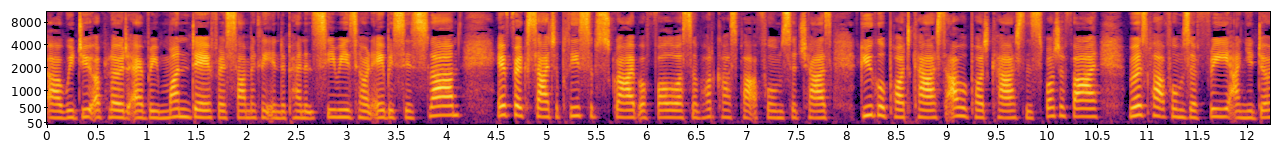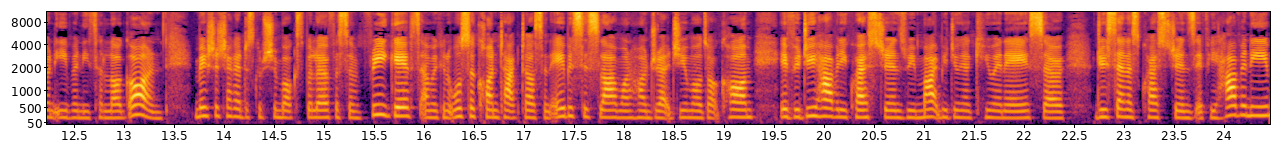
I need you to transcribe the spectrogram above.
uh, we do upload every Monday for Islamically independent series here on ABC Islam. If you're excited, please subscribe or follow us on podcast platforms such as Google Podcast, Apple Podcasts, and Spotify. Most platforms are free and you don't even need to log on. Make sure to check our description box below for some free gifts and we can also contact us on abcislam100 at gmail.com. If you do have any questions, we might be doing a Q&A, so do send us questions if you have any.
